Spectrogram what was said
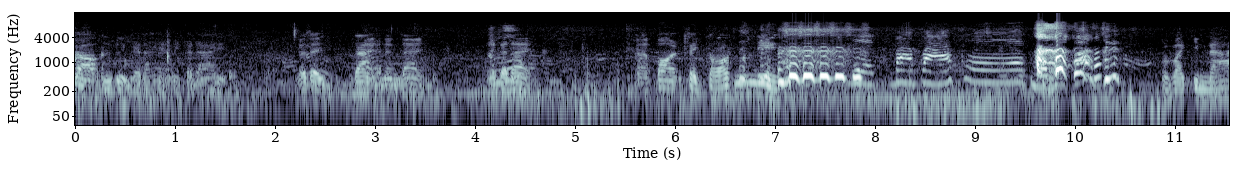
เลยแล้วก็อันอื่นก็ได้อันนี้ก็ได้แล้วแต่ได้อันนั้นได้อันนั้นก็ได้อ่าป้อนใส่ซอสนั่นดิเผ็ดบาบาเผ็ดป้าป้ากินได้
